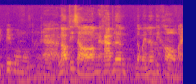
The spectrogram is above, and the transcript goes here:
repeat one more time อ่ารอบที่สองนะครับ เริ่มลงไปเริ่มที่คอใหม่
